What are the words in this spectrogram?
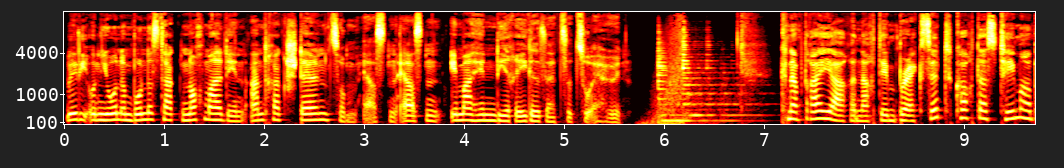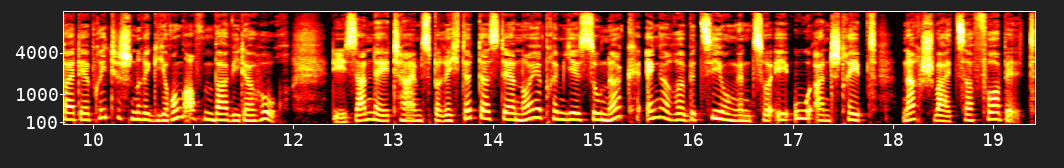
will die Union im Bundestag nochmal den Antrag stellen, zum 1.1. immerhin die Regelsätze zu erhöhen. Knapp drei Jahre nach dem Brexit kocht das Thema bei der britischen Regierung offenbar wieder hoch. Die Sunday Times berichtet, dass der neue Premier Sunak engere Beziehungen zur EU anstrebt, nach Schweizer Vorbild.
